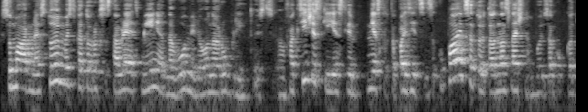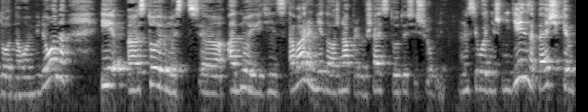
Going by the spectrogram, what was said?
суммарная стоимость которых составляет менее 1 миллиона рублей. То есть э, фактически, если несколько позиций закупается, то это однозначно будет закупка до 1 миллиона, и э, стоимость одной единицы товара не должна превышать 100 тысяч рублей. На сегодняшний день заказчики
